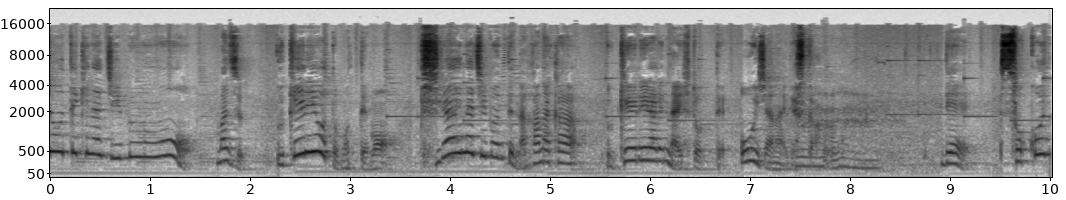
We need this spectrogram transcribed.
情的な自分をまず受け入れようと思っても嫌いな自分ってなかなか受け入れられない人って多いじゃないですか。うんうん、でそこに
